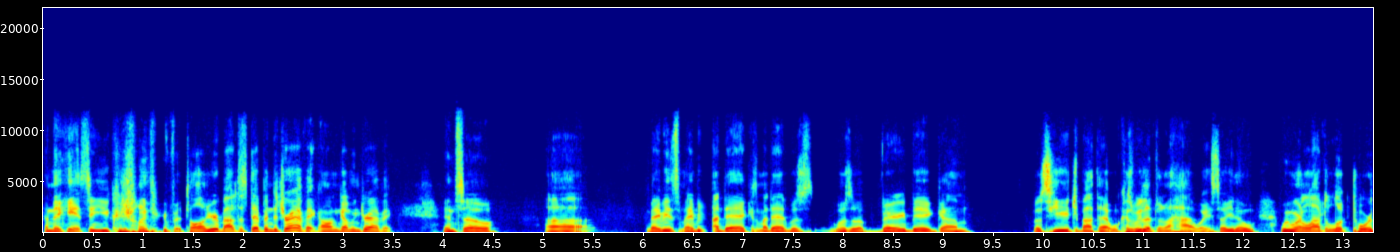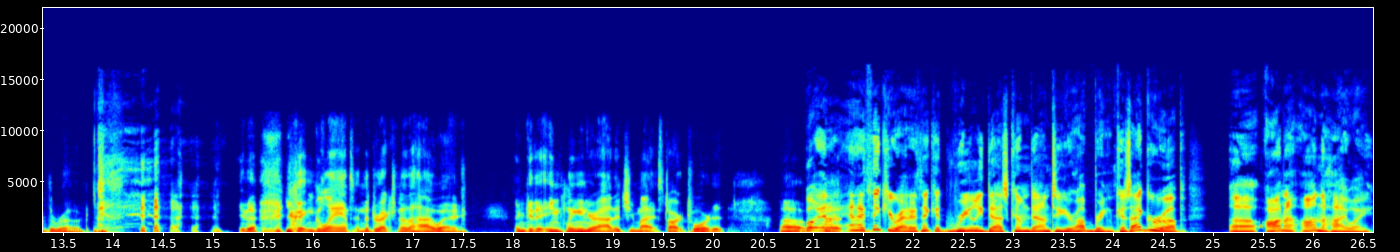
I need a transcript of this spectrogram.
and they can't see you because you're only three foot tall. You're about to step into traffic, oncoming traffic." And so, uh, maybe it's maybe my dad because my dad was was a very big um, was huge about that because we lived on a highway, so you know we weren't allowed to look toward the road. you know, you couldn't glance in the direction of the highway and get an inkling in your eye that you might start toward it. Uh, Well, and, but- and I think you're right. I think it really does come down to your upbringing because I grew up uh, on a on the highway.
